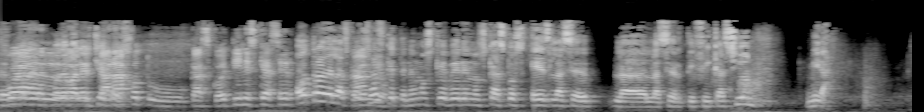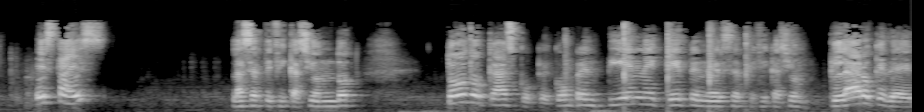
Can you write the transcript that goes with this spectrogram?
fue puede- al, puede al valer chetos. carajo tu casco, ¿eh? tienes que hacer... Otra de las Cambio. cosas que tenemos que ver en los cascos es la, cer- la, la certificación. Mira, esta es la certificación DOT. Todo casco que compren tiene que tener certificación. Claro que de,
